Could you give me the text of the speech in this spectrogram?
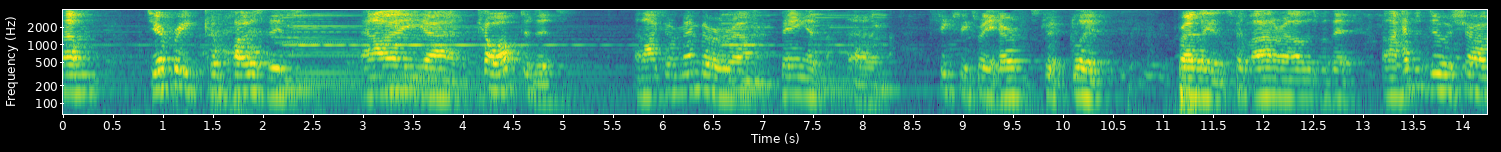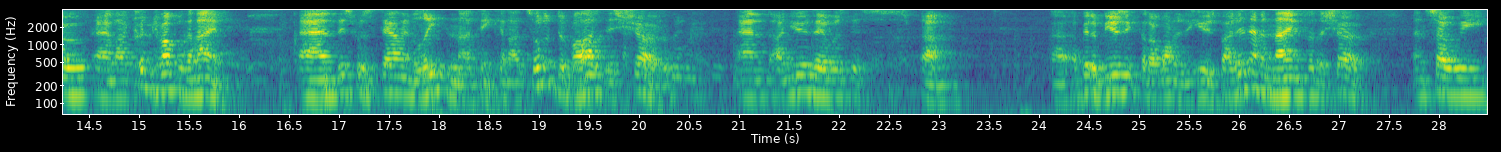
Um, Jeffrey composed this, and I uh, co-opted it. And I can remember um, being at uh, 63 Hereford Street, Glebe, Bradley and Svetlana and others were there, and I had to do a show, and I couldn't come up with a name. And this was down in Leeton, I think, and I'd sort of devised this show, and I knew there was this um, uh, a bit of music that I wanted to use, but I didn't have a name for the show. And so we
